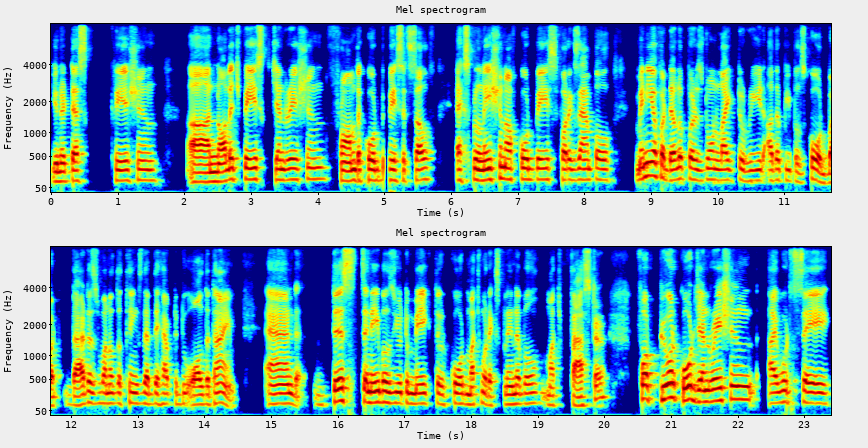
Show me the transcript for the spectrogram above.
unit test creation, uh, knowledge base generation from the code base itself, explanation of code base. For example, many of our developers don't like to read other people's code, but that is one of the things that they have to do all the time. And this enables you to make the code much more explainable, much faster. For pure code generation, I would say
